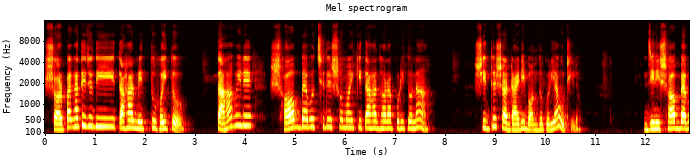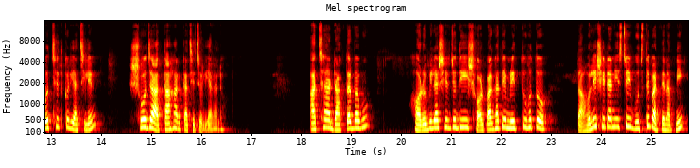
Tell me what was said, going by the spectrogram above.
সর্পাঘাতে যদি তাহার মৃত্যু হইত, তাহা হইলে সব ব্যবচ্ছেদের সময় কি তাহা ধরা পড়িত না? সিদ্ধেশ্বর ডায়েরি বন্ধ করিয়া উঠিল। যিনি সব ব্যবচ্ছেদ করিয়াছিলেন, সোজা তাহার কাছে চলিয়া গেল। আচ্ছা ডাক্তারবাবু হরবিলাসের যদি সর্পাঘাতে মৃত্যু হতো, তাহলে সেটা নিশ্চয়ই বুঝতে পারতেন আপনি।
